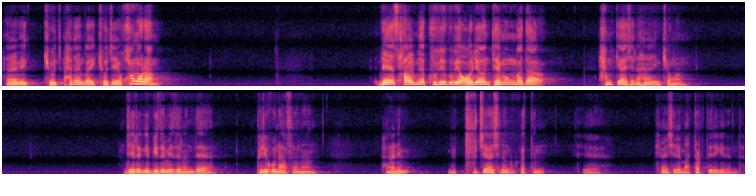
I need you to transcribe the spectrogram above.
하나님의 교, 하나님과의 교제의 황홀함 내 삶의 구비구비 어려운 대목마다 함께 하시는 하나님 경험 이제 이런 게 믿음이 되는데 그리고 나서는 하나님이 부재하시는 것 같은 예, 현실에 맞닥뜨리게 된다.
